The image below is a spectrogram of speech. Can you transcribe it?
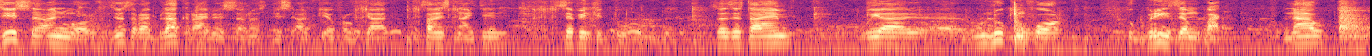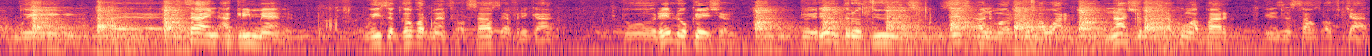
this animal, this black rhinoceros, disappeared from Chad since 1972. So this time we are uh, looking for to bring them back. Now we uh, sign agreement with the government of South Africa to relocation, to reintroduce these animals to our national Zakouma Park in the south of Chad.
